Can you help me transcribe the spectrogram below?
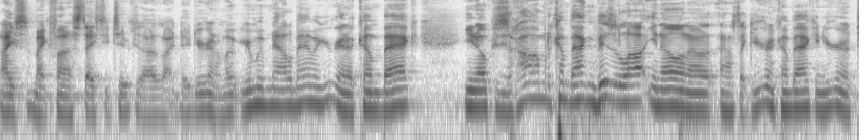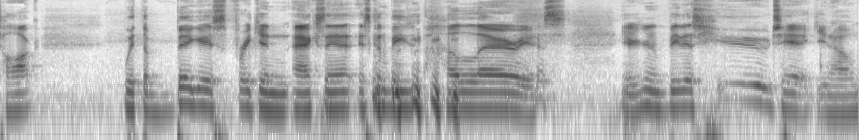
And I used to make fun of Stacy too because I was like, dude, you're gonna move, you're moving to Alabama, you're gonna come back, you know, because he's like, oh, I'm gonna come back and visit a lot, you know, and I, I was like, you're gonna come back and you're gonna talk with the biggest freaking accent. It's gonna be hilarious. You're gonna be this huge hick, you know,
